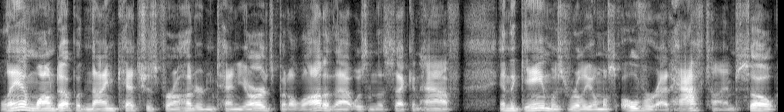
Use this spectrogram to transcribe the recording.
Lamb wound up with nine catches for 110 yards, but a lot of that was in the second half, and the game was really almost over at halftime. So,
